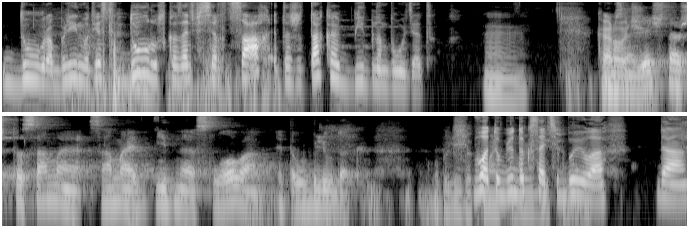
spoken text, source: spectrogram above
Дура, блин, вот если дуру сказать в сердцах, это же так обидно будет. М. Не знаю, я Короче, считаю, что самое, самое обидное слово – это ублюдок. ублюдок, Вот, ублюдок, кстати, было. Да.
